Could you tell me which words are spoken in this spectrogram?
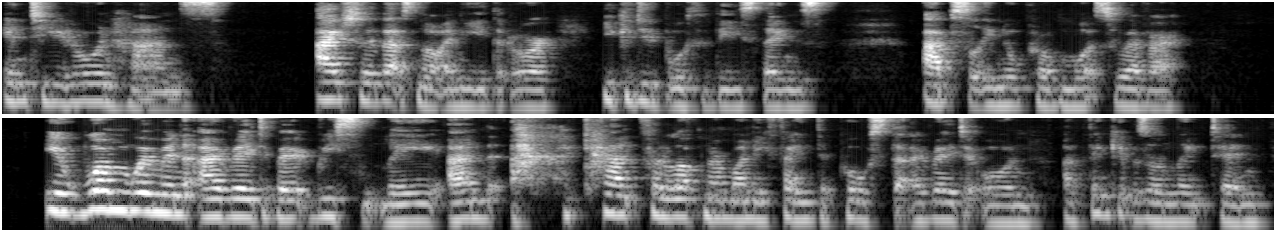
into your own hands. Actually, that's not an either or. You could do both of these things. Absolutely no problem whatsoever. You know, one woman I read about recently, and I can't for love nor money find the post that I read it on. I think it was on LinkedIn.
